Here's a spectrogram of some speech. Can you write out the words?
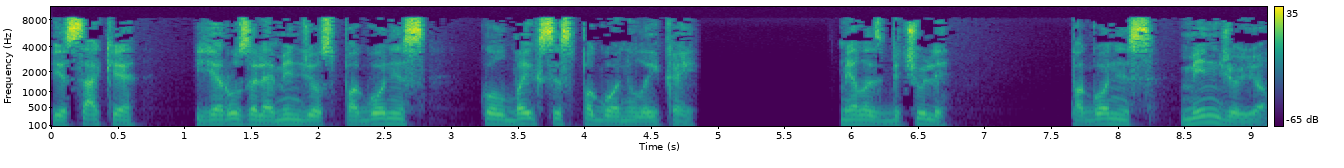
Jis sakė, Jeruzalę mindžios pagonys, kol baigsis pagonių laikai. Mielas bičiuli, pagonys mindžiojo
